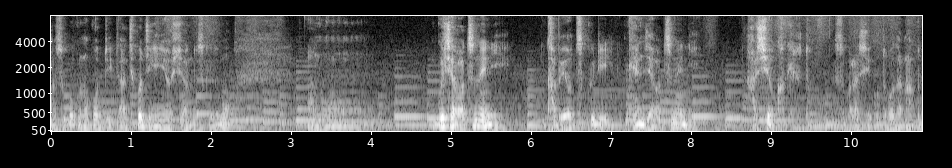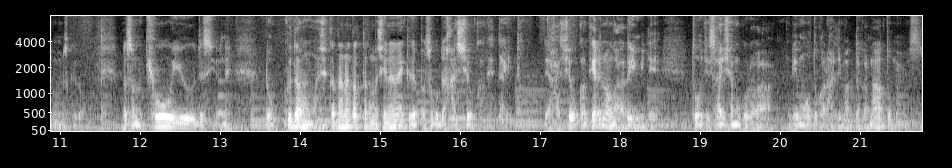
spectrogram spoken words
はすごく残っていてあちこち引用しちゃうんですけどもあの愚者は常に壁を作り賢者は常に橋を架けると素晴らしい言葉だなと思いますけどその共有ですよね。ロックダウンは仕方なかったかもしれないけどやっぱそこで橋を架けたいとで橋を架けるのがある意味で当時最初の頃はリモートから始まったかなと思います。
